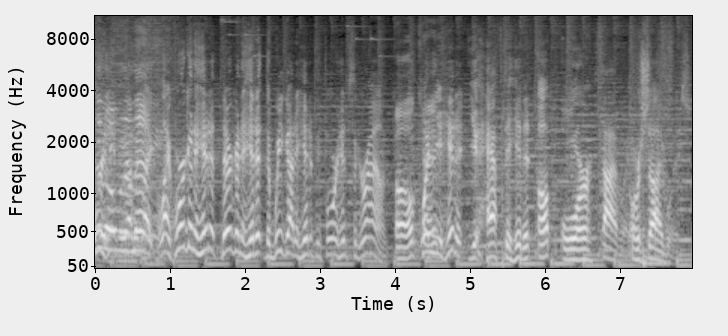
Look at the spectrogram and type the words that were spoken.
we're over the like, net. like we're gonna hit it, they're gonna hit it, then we gotta hit it before it hits the ground. Oh, okay. When you hit it, you have to hit it up or Sideways. or sideways.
